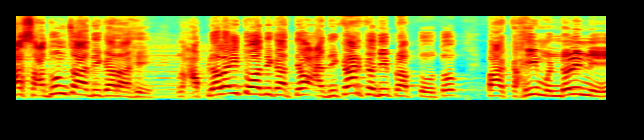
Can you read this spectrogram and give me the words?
हा साधूंचा अधिकार आहे. पण आपल्यालाही तो अधिकार तेव्हा अधिकार कधी प्राप्त होतो? पहा काही मंडळींनी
